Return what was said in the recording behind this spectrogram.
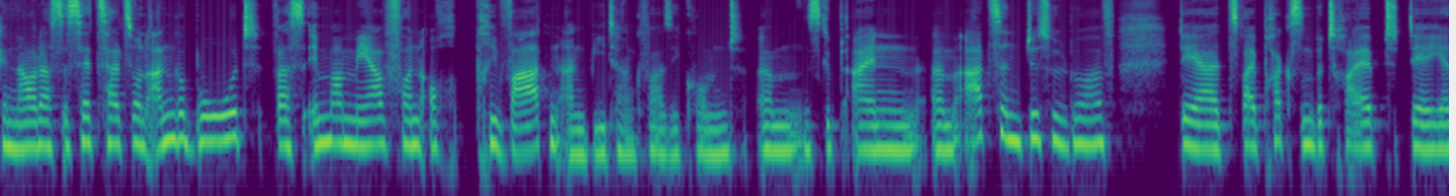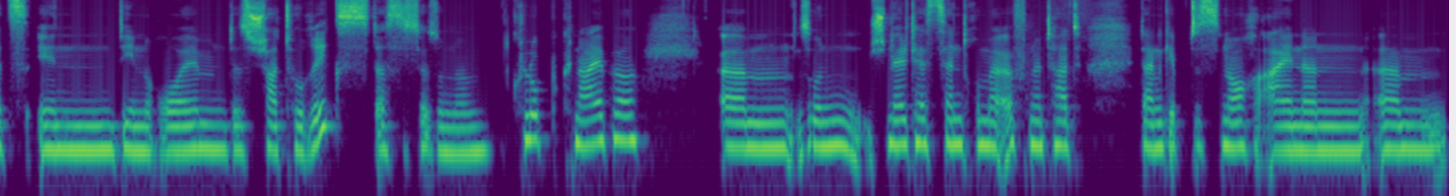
Genau, das ist jetzt halt so ein Angebot, was immer mehr von auch privaten Anbietern quasi kommt. Ähm, es gibt einen ähm, Arzt in Düsseldorf, der zwei Praxen betreibt, der jetzt in den Räumen des Chateau Rix, das ist ja so eine Club-Kneipe, ähm, so ein Schnelltestzentrum eröffnet hat. Dann gibt es noch einen ähm,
